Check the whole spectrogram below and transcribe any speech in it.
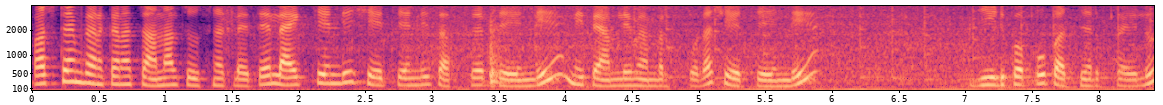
ఫస్ట్ టైం కనుక నా ఛానల్ చూసినట్లయితే లైక్ చేయండి షేర్ చేయండి సబ్స్క్రైబ్ చేయండి. మీ ఫ్యామిలీ మెంబర్స్ కూడా షేర్ చేయండి. జీడిపప్పు పచ్చిమిరపకాయలు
